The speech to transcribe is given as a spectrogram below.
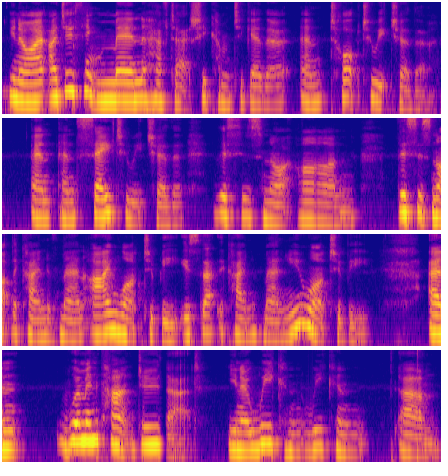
You know, I, I do think men have to actually come together and talk to each other and, and say to each other, this is not on. This is not the kind of man I want to be. Is that the kind of man you want to be? And women can't do that. You know, we can we can um,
